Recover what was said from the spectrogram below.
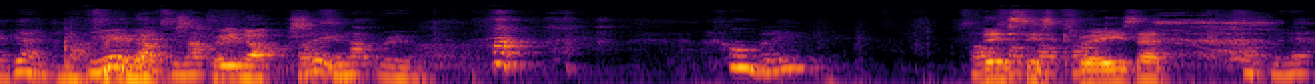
Again, did you Three knocks. in that Three knocks. That's in that room. I can't believe it. Stop, This stop, is stop, stop. crazy. Stop a minute.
